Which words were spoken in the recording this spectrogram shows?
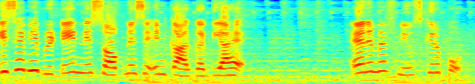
इसे भी ब्रिटेन ने सौंपने से इनकार कर दिया है। एनएमएफ न्यूज़ की रिपोर्ट।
